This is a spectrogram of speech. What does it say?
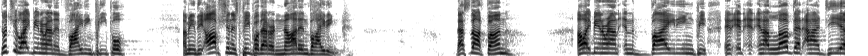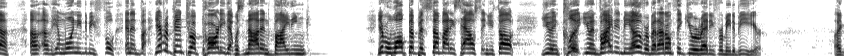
don't you like being around inviting people? I mean, the option is people that are not inviting. That's not fun. I like being around inviting people. And, and, and I love that idea of, of him wanting to be full. And invi- you ever been to a party that was not inviting? You ever walked up in somebody's house and you thought you include you invited me over, but I don't think you were ready for me to be here? Like,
